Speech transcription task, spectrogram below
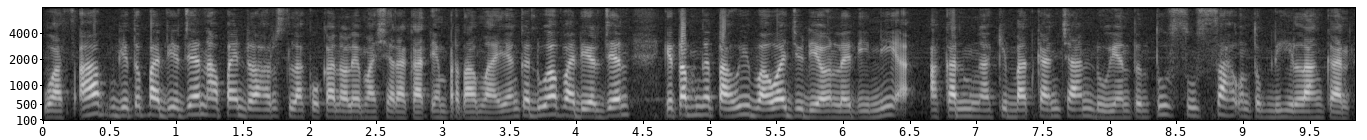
WhatsApp gitu Pak Dirjen apa yang harus dilakukan oleh masyarakat? Yang pertama. Yang kedua Pak Dirjen kita mengetahui bahwa judi online ini akan mengakibatkan candu yang tentu susah untuk dihilangkan.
